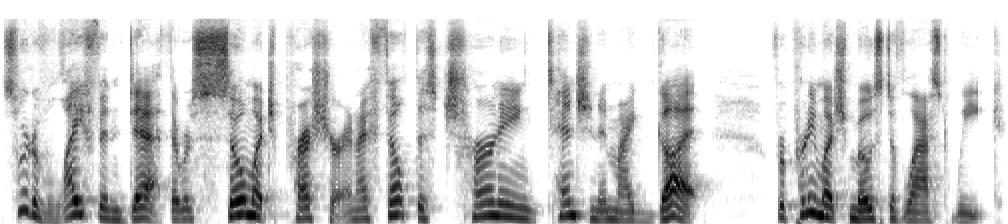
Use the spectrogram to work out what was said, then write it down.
sort of life and death. There was so much pressure, and I felt this churning tension in my gut for pretty much most of last week.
